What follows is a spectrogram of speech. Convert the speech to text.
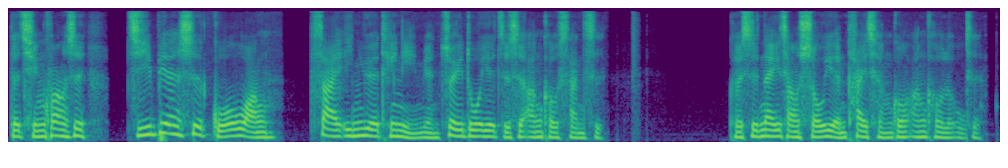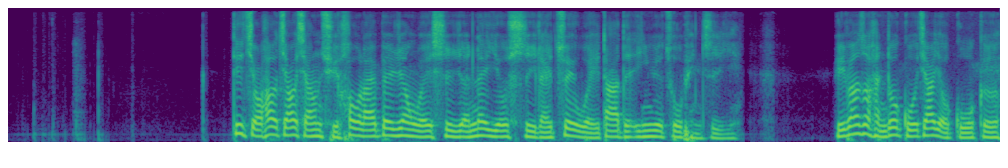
的情况是，即便是国王在音乐厅里面，最多也只是 uncle 三次。可是那一场首演太成功，uncle 了五次。第九号交响曲后来被认为是人类有史以来最伟大的音乐作品之一。比方说，很多国家有国歌，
